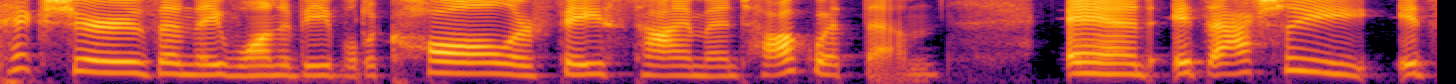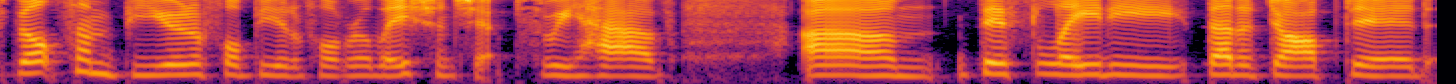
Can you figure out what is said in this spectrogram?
pictures and they want to be able to call or FaceTime and talk with them. And it's actually it's built some beautiful, beautiful relationships. We have um, this lady that adopted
